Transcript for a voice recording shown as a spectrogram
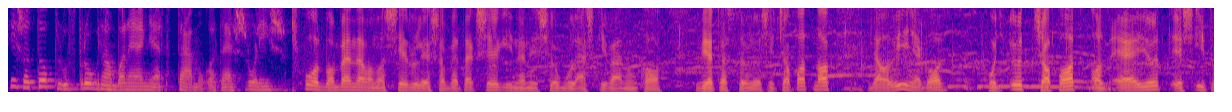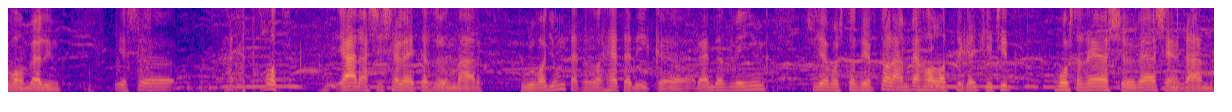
és a Top Plus programban elnyert támogatásról is. Sportban benne van a sérülés, a betegség, innen is jobbulást kívánunk a vértes szőlősi csapatnak, de a lényeg az, hogy öt csapat az eljött és itt van velünk. És hát hat járási selejtezőn már túl vagyunk, tehát ez a hetedik rendezvényünk, és ugye most azért talán behallatszik egy kicsit, most az első versenyzám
